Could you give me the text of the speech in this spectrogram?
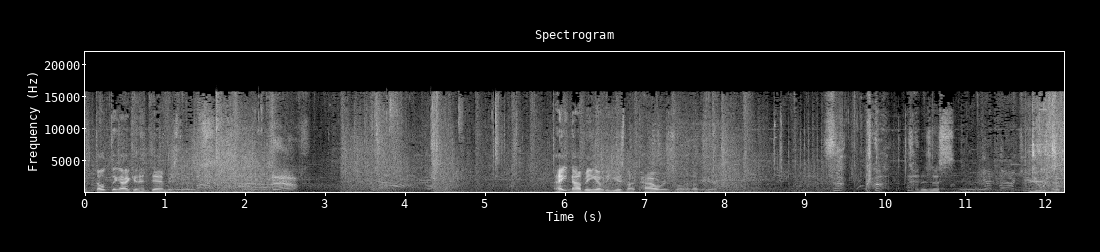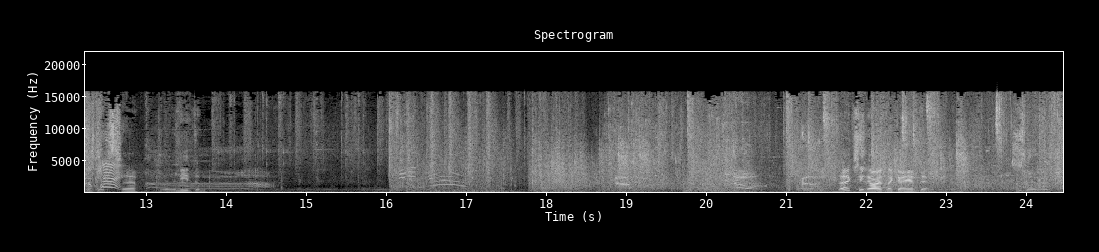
I don't think I can damage those. I hate not being able to use my powers while I'm up here. What is this? Medical kits. Eh, don't really need them. Actually, no, I think I am damaging them. Slowly.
